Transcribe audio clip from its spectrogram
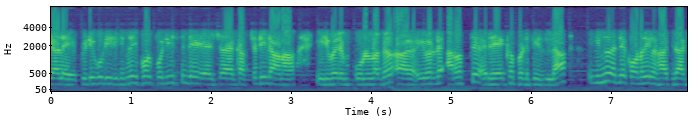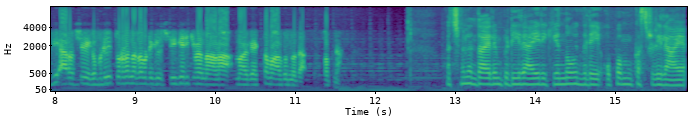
ഇയാളെ പിടികൂടിയിരിക്കുന്നത്. ഇപ്പോൾ പോലീസിന്റെ കസ്റ്റഡിയിലാണ് ഇരുവരും ഉള്ളത്. ഇവരുടെ അറസ്റ്റ് രേഖപ്പെടുത്തിയിട്ടില്ല. ഇന്ന് തന്നെ കോടതിയിൽ ഹാജരാക്കി അറസ്റ്റ് രേഖപ്പെടുത്തി തുടർ നടപടികൾ സ്വീകരിക്കുമെന്നാണ് വ്യക്തമാകുന്നത്. സ്വപ്ന. അജ്മൽ എന്തായാലും പിടിയിലായിരിക്കുന്നു. ഇന്നലെ ഒപ്പം കസ്റ്റഡിയിലായ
